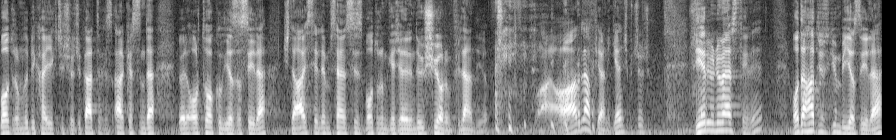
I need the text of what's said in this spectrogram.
Bodrumlu bir kayıkçı çocuk. Artık arkasında böyle ortaokul yazısıyla işte Aysel'im sensiz Bodrum gecelerinde üşüyorum falan diyor. Vay, Ağır laf yani genç bir çocuk. Diğer üniversiteli o daha düzgün bir yazıyla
